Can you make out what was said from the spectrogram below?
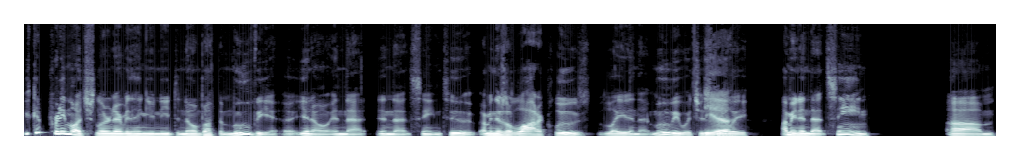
You could pretty much learn everything you need to know about the movie, uh, you know, in that in that scene too. I mean, there's a lot of clues laid in that movie, which is Yeah. really, I mean, in that scene, um,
